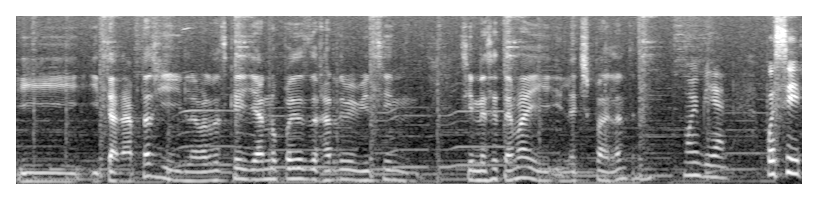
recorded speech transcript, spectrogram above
y, te adaptas y la verdad es que ya no puedes dejar de vivir sin, sin ese tema y, le eches para adelante. Muy bien, pues sí,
